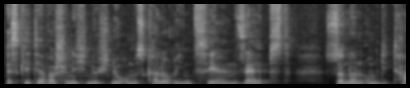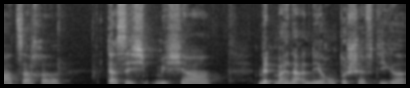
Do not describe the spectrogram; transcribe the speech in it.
es geht ja wahrscheinlich nicht nur ums Kalorienzählen selbst, sondern um die Tatsache, dass ich mich ja mit meiner Ernährung beschäftige,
